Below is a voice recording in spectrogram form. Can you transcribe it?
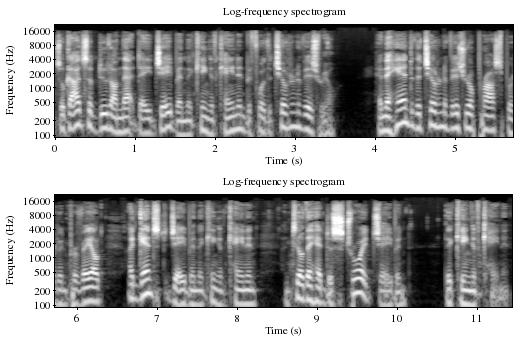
So God subdued on that day Jabin, the king of Canaan, before the children of Israel. And the hand of the children of Israel prospered and prevailed against Jabin, the king of Canaan, until they had destroyed Jabin, the king of Canaan.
